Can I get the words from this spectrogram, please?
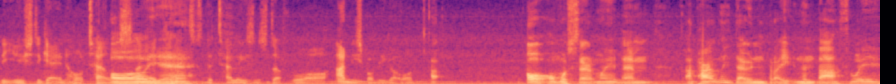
that you used to get in hotels. Oh that yeah, connected to the tellies and stuff. Oh, Andy's probably got one. Uh, oh, almost certainly. Um, apparently down Brighton and Bathway,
